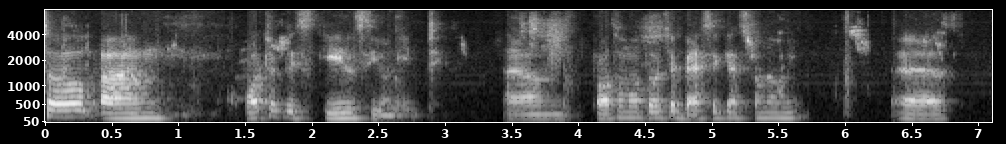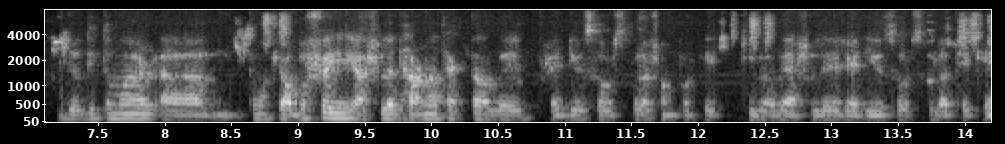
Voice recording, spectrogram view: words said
So, um, what are the skills you need? Um, প্রথমত হচ্ছে বেসিক অ্যাস্ট্রোনমি যদি তোমার তোমাকে অবশ্যই আসলে ধারণা থাকতে হবে রেডিও সোর্সগুলো সম্পর্কে কীভাবে আসলে রেডিও সোর্সগুলো থেকে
